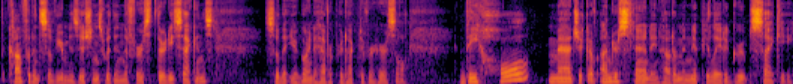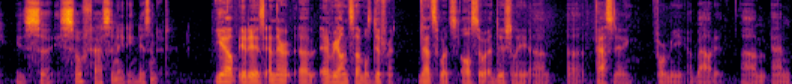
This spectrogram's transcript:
the confidence of your musicians within the first 30 seconds so that you're going to have a productive rehearsal. The whole magic of understanding how to manipulate a group's psyche is, uh, is so fascinating, isn't it? Yeah, it is. And uh, every ensemble is different that's what's also additionally um, uh, fascinating for me about it. Um, and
